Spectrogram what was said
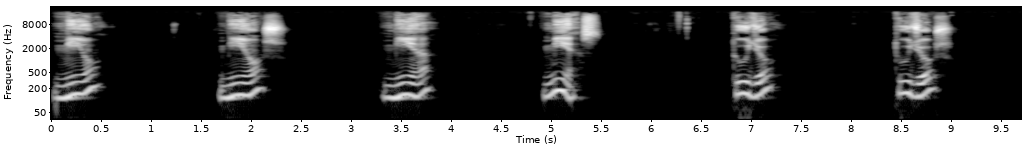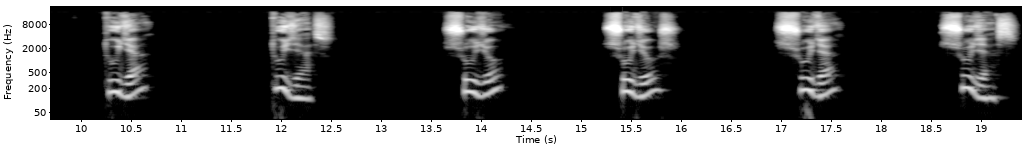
Mío, míos, mía, mías. Tuyo, tuyos, tuya, tuyas. Suyo, suyos, suya, suyas.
